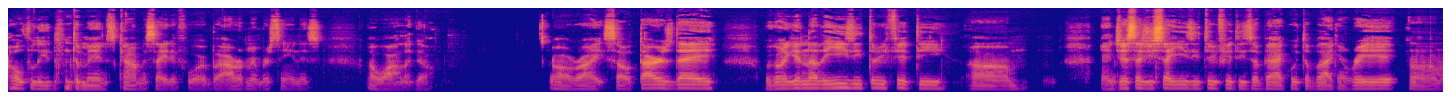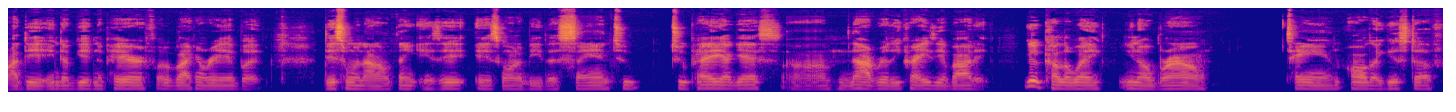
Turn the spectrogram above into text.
hopefully, the man is compensated for it. But I remember seeing this a while ago. All right, so Thursday, we're to get another Yeezy 350. Um, and just as you say, Yeezy 350s are back with the black and red. Um, I did end up getting a pair for the black and red, but this one I don't think is it. It's going to be the Sand to Taupe, I guess. Um, not really crazy about it good colorway, you know, brown, tan, all that good stuff.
